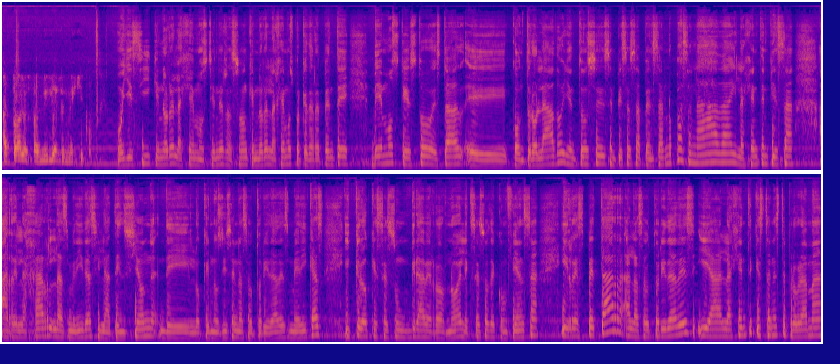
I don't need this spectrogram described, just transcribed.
a todas las familias en México. Oye, sí, que no relajemos, tienes razón, que no relajemos porque de repente vemos que esto está eh, controlado y entonces empiezas a pensar, no pasa nada y la gente empieza a relajar las medidas y la atención de lo que nos dicen las autoridades médicas y creo que ese es un grave error, ¿no? El exceso de confianza y respetar a las autoridades y a la gente que está en este programa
